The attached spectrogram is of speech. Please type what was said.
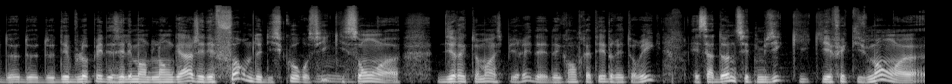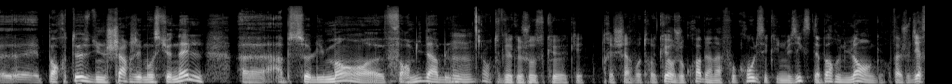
de, de, de, développer des éléments de langage et des formes de discours aussi mmh. qui sont directement inspirés des, des, grands traités de rhétorique. Et ça donne cette musique qui, qui effectivement effectivement euh, porteuse d'une charge émotionnelle euh, absolument euh, formidable. Mmh. En tout quelque chose que, qui est très cher à votre cœur, je crois, Bernard Faucroul, c'est qu'une musique, c'est d'abord une langue. Enfin, je veux dire,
